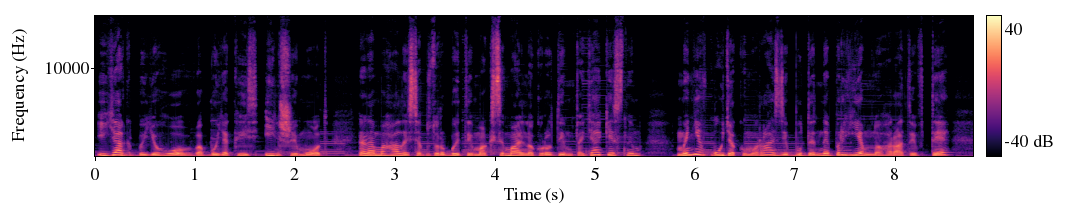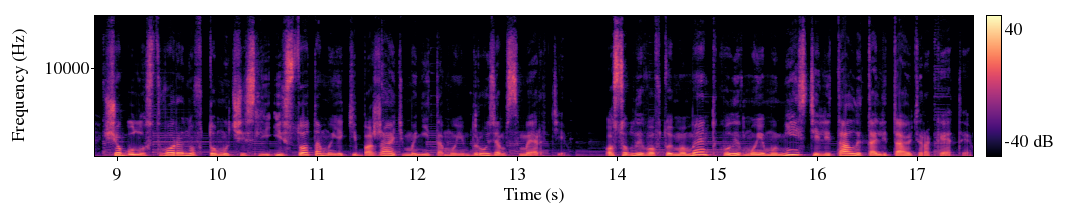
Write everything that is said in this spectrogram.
і як би його або якийсь інший мод не намагалися б зробити максимально крутим та якісним, мені в будь-якому разі буде неприємно грати в те, що було створено в тому числі істотами, які бажають мені та моїм друзям смерті. Особливо в той момент, коли в моєму місті літали та літають ракети.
